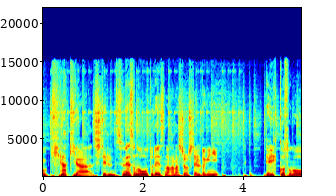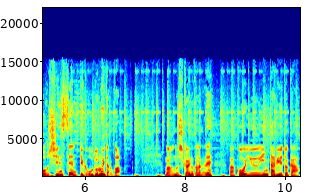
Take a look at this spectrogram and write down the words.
もうキラキラしてるんですよねそのオートレースの話をしてる時に。で一個その新鮮っていうか驚いたのが、まあ、あの司会の方がね、まあ、こういうインタビューとか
